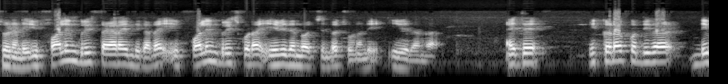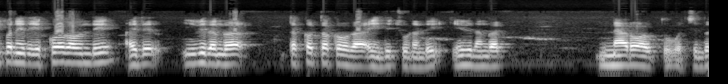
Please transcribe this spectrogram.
చూడండి ఈ ఫాలింగ్ బ్రిడ్జ్ తయారైంది కదా ఈ ఫాలింగ్ బ్రిడ్జ్ కూడా ఏ విధంగా వచ్చిందో చూడండి ఈ విధంగా. అయితే ఇక్కడ కొద్దిగా డీప్ అనేది ఎక్కువగా ఉంది. అయితే ఈ విధంగా తక్కువ తక్కువగా అయింది చూడండి ఈ విధంగా నేరో అవుతూ వచ్చిందో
